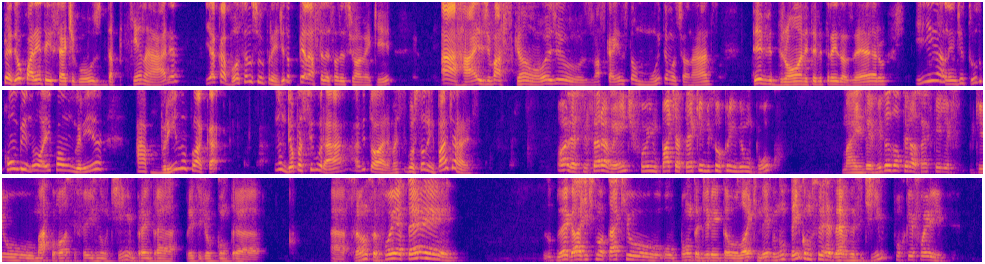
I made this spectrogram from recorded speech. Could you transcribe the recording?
perdeu 47 gols da pequena área e acabou sendo surpreendida pela seleção desse homem aqui. A raiz de Vascão. Hoje os vascaínos estão muito emocionados. Teve drone, teve 3 a 0 e, além de tudo, combinou aí com a Hungria abrindo o placar não deu para segurar a vitória. Mas gostou do empate, Arraes? Olha, sinceramente, foi um empate até que me surpreendeu um pouco. Mas devido às alterações que, ele, que o Marco Rossi fez no time para entrar para esse jogo contra a França, foi até legal a gente notar que o, o ponta direita, o Loic Negro, não tem como ser reserva nesse time, porque foi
